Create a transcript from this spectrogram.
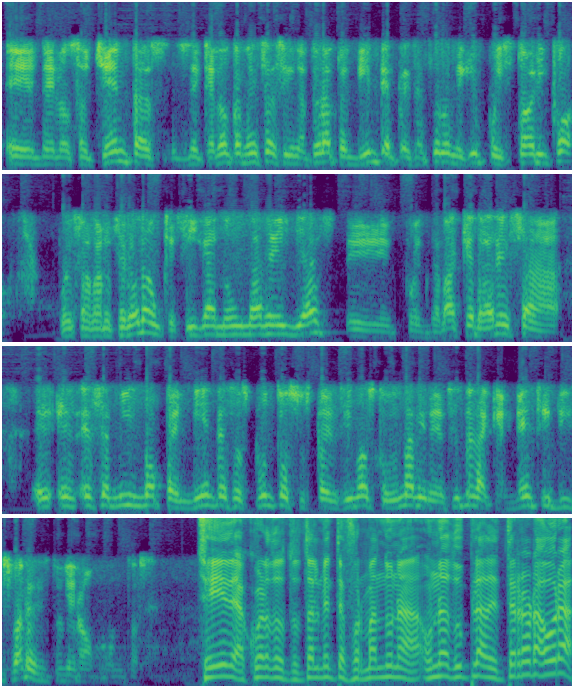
de los ochentas se quedó con esa asignatura pendiente pese a ser un equipo histórico pues a Barcelona aunque sí ganó una de ellas pues le va a quedar esa ese mismo pendiente esos puntos suspensivos con una dimensión en la que Messi y Suárez estuvieron juntos Sí, de acuerdo, totalmente formando una, una dupla de terror. Ahora,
